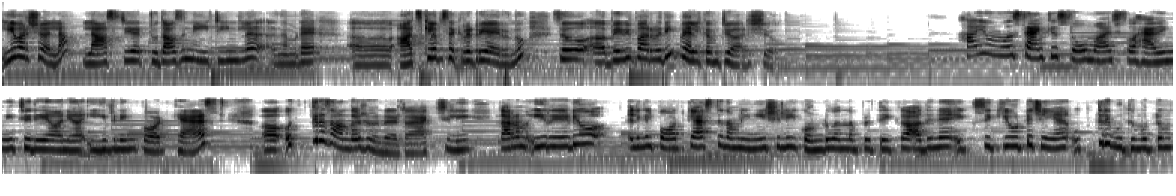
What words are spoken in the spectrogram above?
ഈ വർഷമല്ല ലാസ്റ്റ് ഇയർ ടു തൗസൻഡ് എയ്റ്റീനിൽ നമ്മുടെ ആർട്സ് ക്ലബ് സെക്രട്ടറി ആയിരുന്നു. So Baby Parvathy welcome to our show hi Umos. Thank you so much for having me today on your evening podcast ഒത്തിരി സന്തോഷമുണ്ട് കേട്ടോ ആക്ച്വലി കാരണം ഈ റേഡിയോ അല്ലെങ്കിൽ പോഡ്കാസ്റ്റ് നമ്മൾ ഇനീഷ്യലി കൊണ്ടുവന്നപ്പോഴത്തേക്ക് അതിനെ എക്സിക്യൂട്ട് ചെയ്യാൻ ഒത്തിരി ബുദ്ധിമുട്ടും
